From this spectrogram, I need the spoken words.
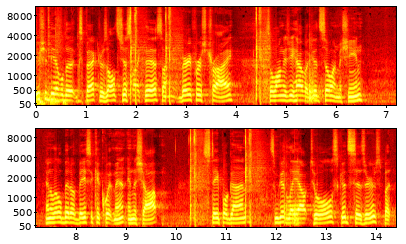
You should be able to expect results just like this on your very first try, so long as you have a good sewing machine and a little bit of basic equipment in the shop, staple gun, some good layout tools, good scissors, but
